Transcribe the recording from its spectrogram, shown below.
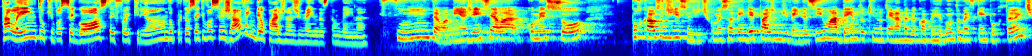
talento que você gosta e foi criando? Porque eu sei que você já vendeu páginas de vendas também, né? Sim, então, a minha agência ela começou por causa disso. A gente começou a vender páginas de vendas. E um adendo que não tem nada a ver com a pergunta, mas que é importante,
